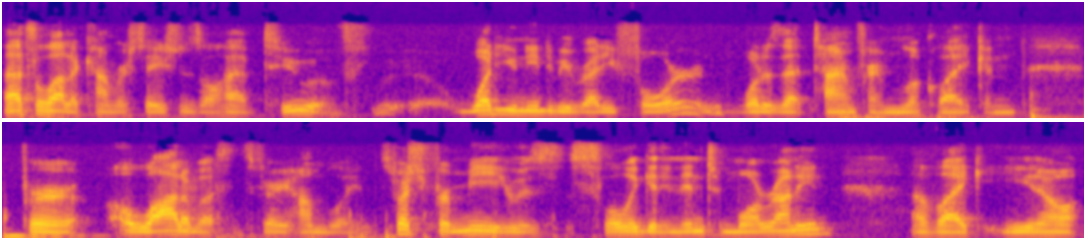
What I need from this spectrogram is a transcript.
that's a lot of conversations I'll have too of what do you need to be ready for and what does that time frame look like? And for a lot of us it's very humbling especially for me who is slowly getting into more running of like you know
